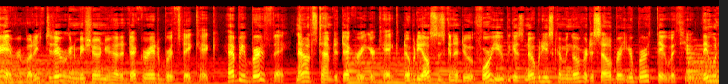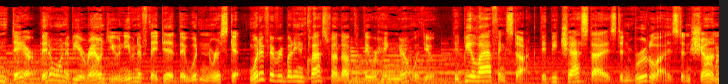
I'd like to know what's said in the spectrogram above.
Hey everybody, today we're going to be showing you how to decorate a birthday cake. Happy birthday! Now it's time to decorate your cake. Nobody else is going to do it for you because nobody is coming over to celebrate your birthday with you. They wouldn't dare. They don't want to be around you and even if they did, they wouldn't risk it. What if everybody in class found out that they were hanging out with you? They'd be a laughing stock. They'd be chastised and brutalized and shunned.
